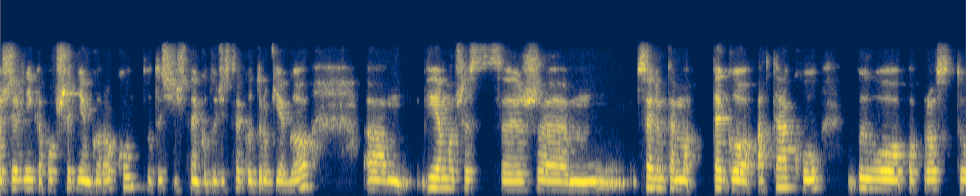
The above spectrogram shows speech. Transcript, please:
października poprzedniego roku, 2022. Um, wiemy wszyscy, że celem tam, tego ataku było po prostu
